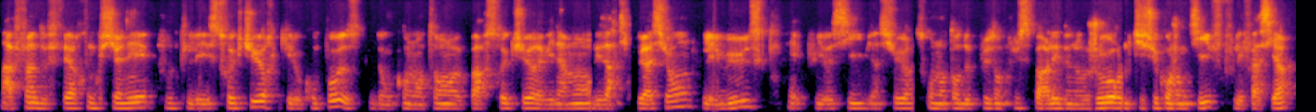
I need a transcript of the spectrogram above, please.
afin de faire fonctionner toutes les structures qui le composent. Donc, on entend par structure évidemment les articulations, les muscles et puis aussi, bien sûr, ce qu'on entend de plus en plus parler de nos jours, le tissu conjonctif, les fascias.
